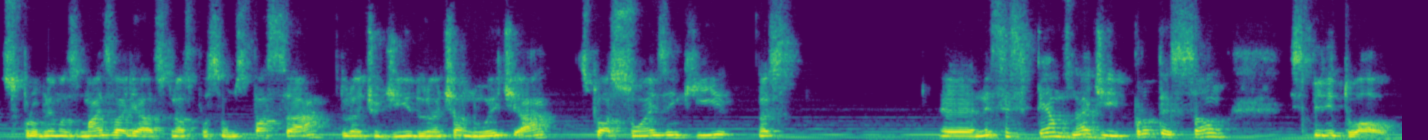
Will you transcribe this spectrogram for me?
os problemas mais variados que nós possamos passar durante o dia e durante a noite, há situações em que nós é, necessitemos né, de proteção espiritual.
